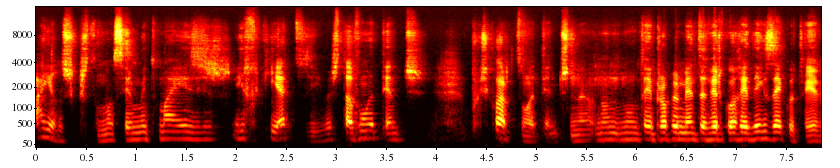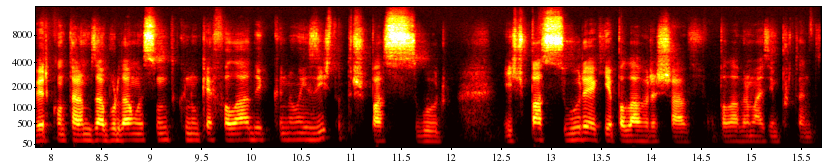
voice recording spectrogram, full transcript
ah, eles costumam ser muito mais irrequietos e hoje estavam atentos. Pois claro que estão atentos, não, não, não tem propriamente a ver com a rede execo, tem a ver com estarmos a abordar um assunto que nunca é falado e que não existe outro espaço seguro. E espaço seguro é aqui a palavra-chave, a palavra mais importante.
